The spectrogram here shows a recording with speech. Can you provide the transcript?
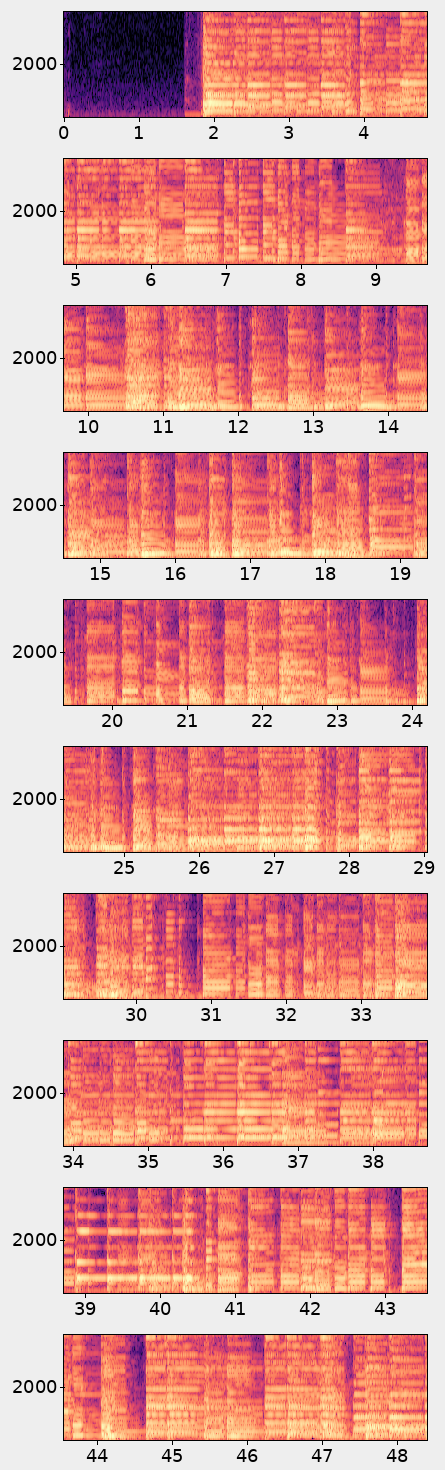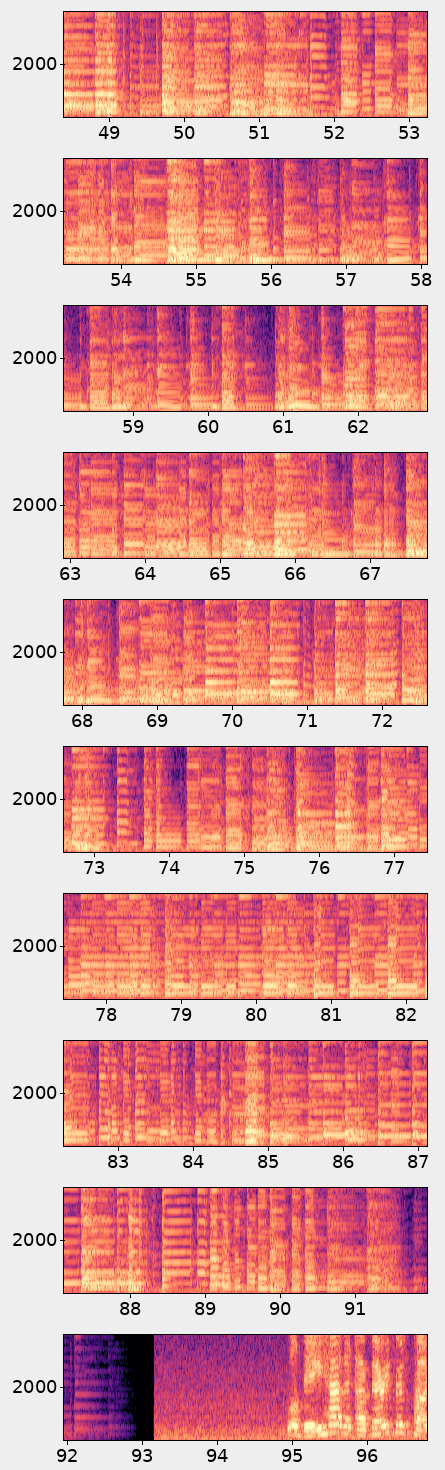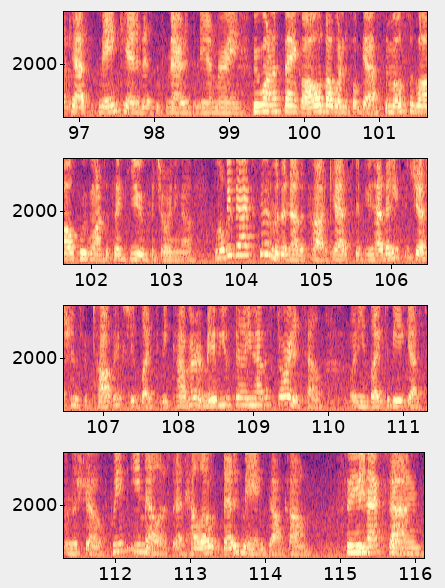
Well, there you have it, our very first podcast of Maine Cannabis with Meredith and Anne Marie. We want to thank all of our wonderful guests, and most of all, we want to thank you for joining us. We'll be back soon with another podcast. If you have any suggestions for topics you'd like to be covered, or maybe you feel you have a story to tell, or you'd like to be a guest on the show, please email us at hello at See, you next time.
